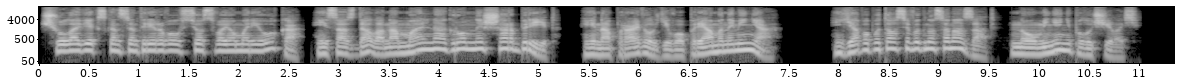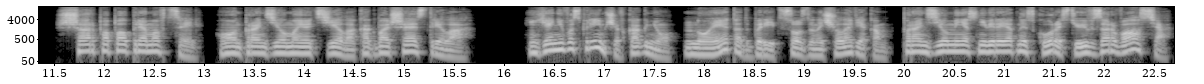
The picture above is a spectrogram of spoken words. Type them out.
Человек сконцентрировал все свое мариока и создал аномально огромный шар-брит и направил его прямо на меня. Я попытался выгнуться назад, но у меня не получилось. Шар попал прямо в цель. Он пронзил мое тело, как большая стрела. Я не восприимчив к огню, но этот брит, созданный человеком, пронзил меня с невероятной скоростью и взорвался.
